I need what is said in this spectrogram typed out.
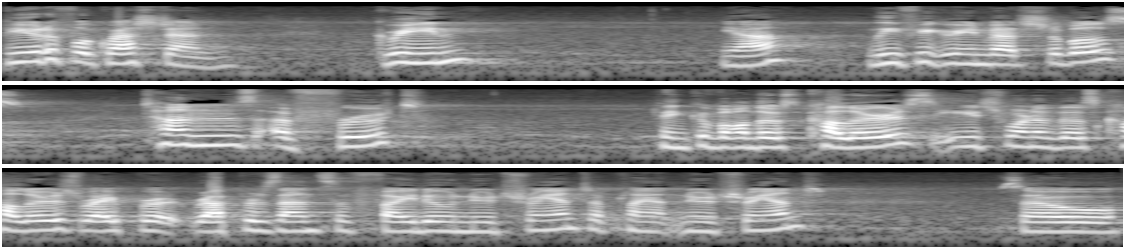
Beautiful question. Green, yeah? leafy green vegetables, tons of fruit. Think of all those colors. Each one of those colors rep- represents a phytonutrient, a plant nutrient. So,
